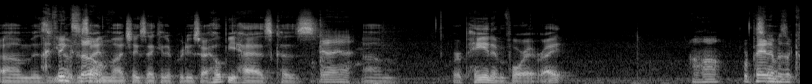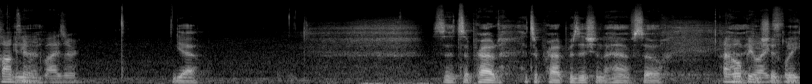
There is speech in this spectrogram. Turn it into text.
Um, is I you know so. design much executive producer. I hope he has because Yeah, yeah. um, we're paying him for it, right? Uh huh. We're paying him as a content anyway. advisor. Yeah. So it's a proud it's a proud position to have. So I hope Uh, he he likes should be.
